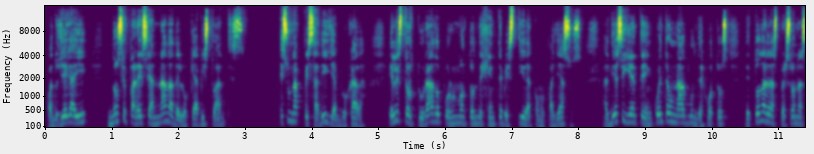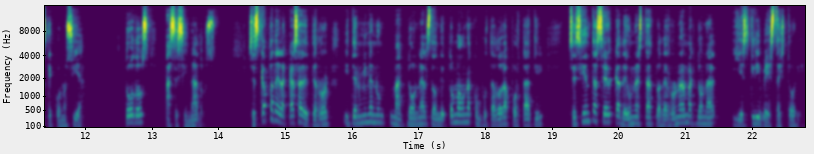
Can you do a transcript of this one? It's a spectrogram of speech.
Cuando llega ahí, no se parece a nada de lo que ha visto antes. Es una pesadilla embrujada. Él es torturado por un montón de gente vestida como payasos. Al día siguiente encuentra un álbum de fotos de todas las personas que conocía, todos asesinados. Se escapa de la casa de terror y termina en un McDonald's donde toma una computadora portátil, se sienta cerca de una estatua de Ronald McDonald y escribe esta historia.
